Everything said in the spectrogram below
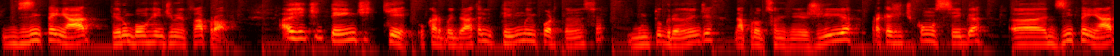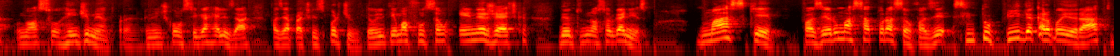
desempenhar, ter um bom rendimento na prova. A gente entende que o carboidrato ele tem uma importância muito grande na produção de energia para que a gente consiga uh, desempenhar o nosso rendimento, para que a gente consiga realizar, fazer a prática esportiva. Então, ele tem uma função energética dentro do nosso organismo. Mas que fazer uma saturação, fazer se entupir de carboidrato,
